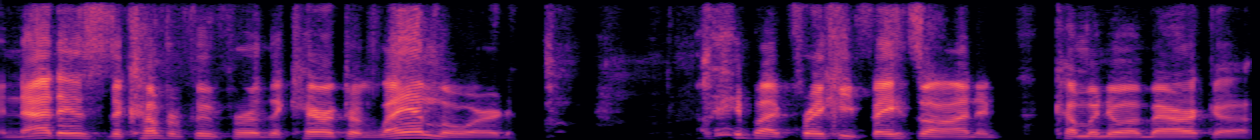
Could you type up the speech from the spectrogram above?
And that is the comfort food for the character landlord, played by Frankie Faison and Coming to America.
